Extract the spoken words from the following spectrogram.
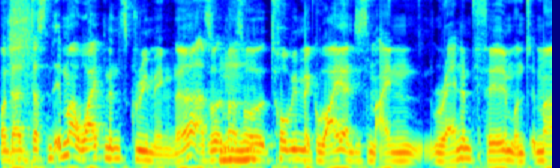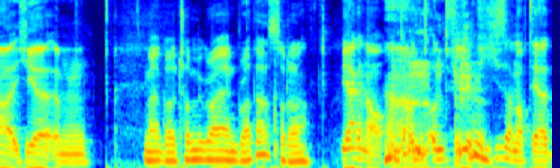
und da, das sind immer White Men Screaming, ne? Also immer so Tobey Maguire in diesem einen random Film und immer hier ähm, Ich meine, bei Tommy Maguire and Brothers, oder? ja genau und, und, und wie, wie hieß er noch, der,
